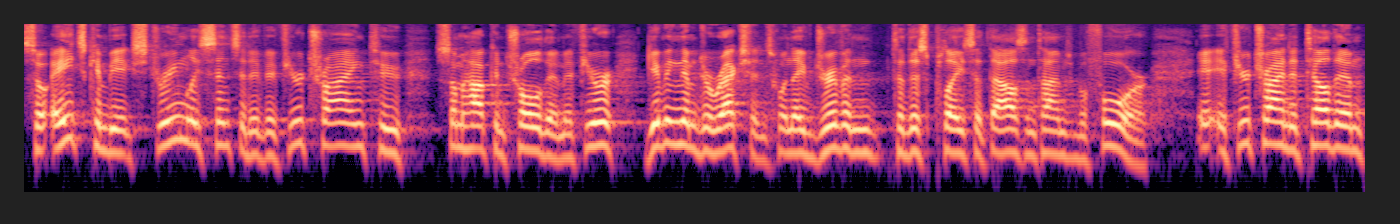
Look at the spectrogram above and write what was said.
So, eights can be extremely sensitive if you're trying to somehow control them, if you're giving them directions when they've driven to this place a thousand times before, if you're trying to tell them,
